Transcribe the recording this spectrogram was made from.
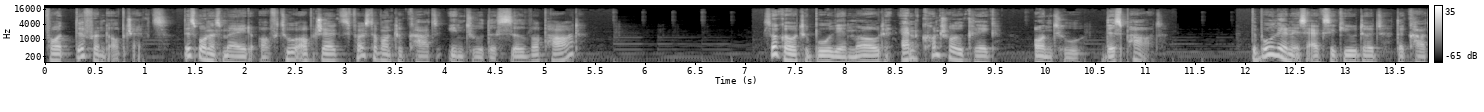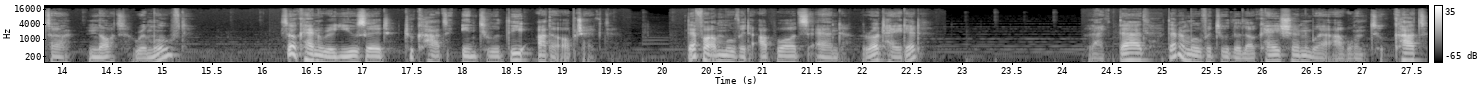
for different objects. This one is made of two objects. First I want to cut into the silver part. So go to boolean mode and control click onto this part. The boolean is executed, the cutter not removed, so can reuse it to cut into the other object. Therefore I move it upwards and rotate it, like that, then I move it to the location where I want to cut.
